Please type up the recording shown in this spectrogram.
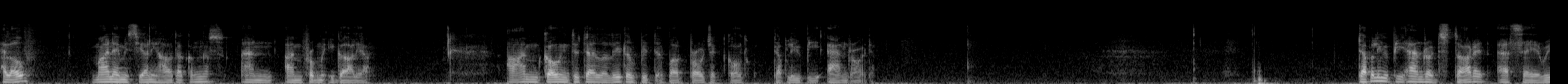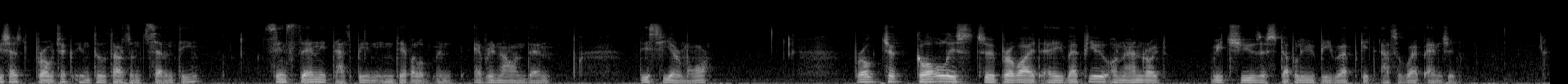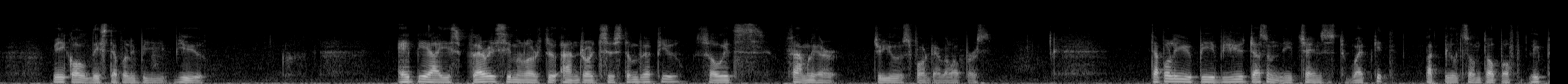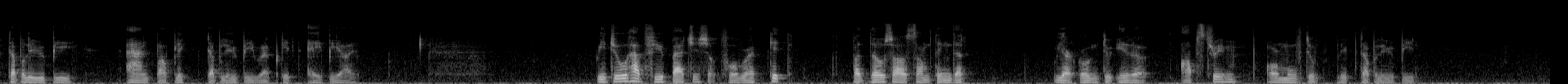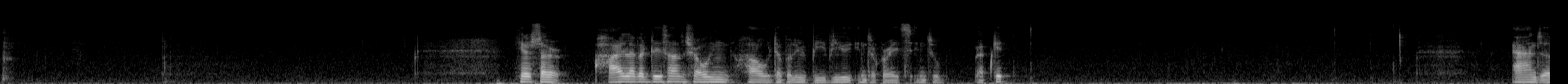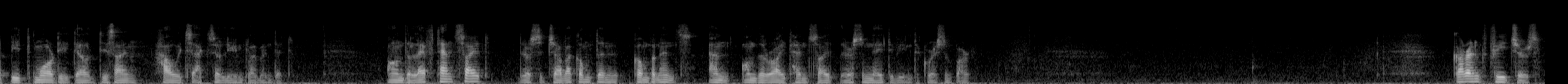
Hello, my name is Jani Hautakangas and I'm from Igalia. I'm going to tell a little bit about project called WPE Android. WPE Android started as a research project in 2017. Since then it has been in development every now and then, this year more. Project goal is to provide a web view on Android which uses WPE WebKit as a web engine. We call this WPE View. API is very similar to Android System Web View, so it's familiar to use for developers. WPE View doesn't need changes to WebKit, but builds on top of libwpe and public WPE WebKit API. We do have few patches for WebKit, but those are something that we are going to either upstream or move to libwpe. Here's a high-level design showing how WPE View integrates into WebKit. And a bit more detailed design how it's actually implemented. On the left-hand side, there's a Java component, and on the right-hand side, there's a native integration part. Current features.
